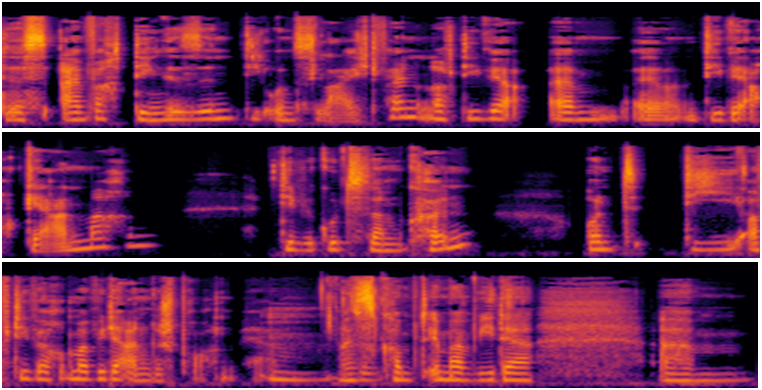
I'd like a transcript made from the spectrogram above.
das einfach Dinge sind, die uns leicht fallen und auf die wir, ähm, äh, die wir auch gern machen, die wir gut zusammen können und die, auf die wir auch immer wieder angesprochen werden. Mhm. Also, also es kommt immer wieder, ähm,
